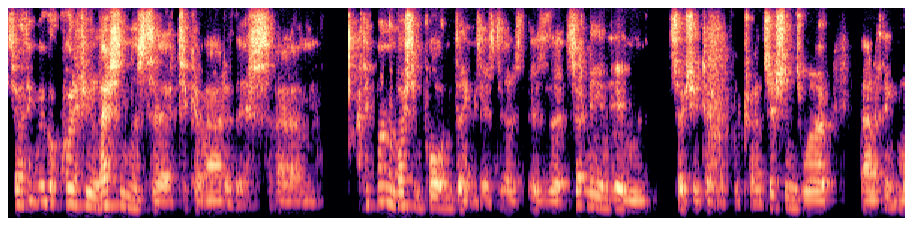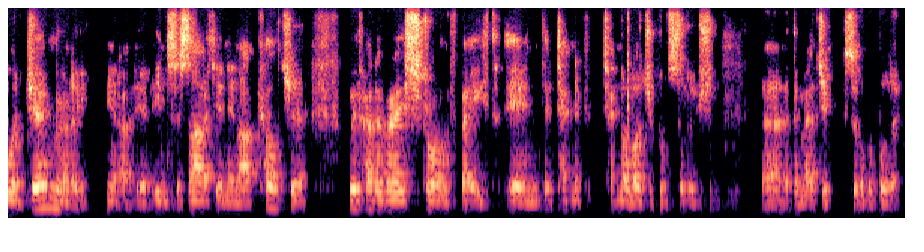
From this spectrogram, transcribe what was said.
So I think we've got quite a few lessons to, to come out of this. Um, I think one of the most important things is, is, is that certainly in, in socio-technical transitions work, and I think more generally, you know, in society and in our culture, we've had a very strong faith in the technical technological solution, uh, the magic silver bullet.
